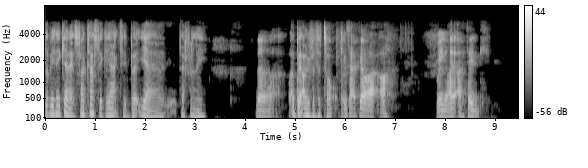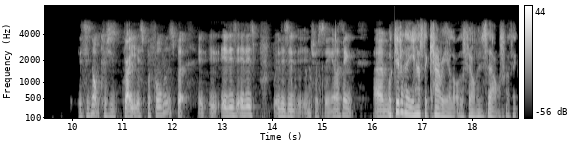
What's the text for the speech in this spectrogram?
I mean, again, it's fantastically acted, but yeah, definitely No, a bit over the top. exactly. I, I, I mean, I, I think this is not Cushing's greatest performance, but it, it, it is it is it is interesting, and I think um, Well, given that he has to carry a lot of the film himself, I think,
